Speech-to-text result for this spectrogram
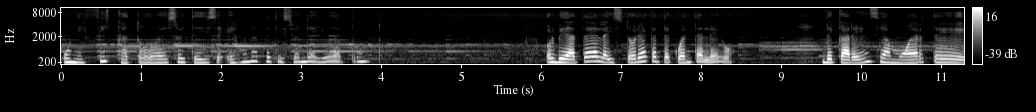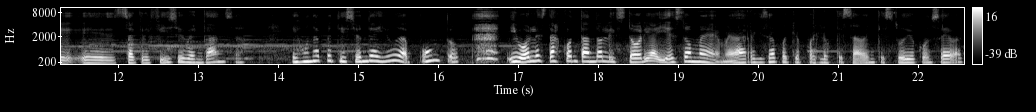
Unifica todo eso y te dice, es una petición de ayuda, punto. Olvídate de la historia que te cuenta el ego de carencia, muerte, eh, sacrificio y venganza. Es una petición de ayuda, punto. Y vos le estás contando la historia y esto me, me da risa porque pues los que saben que estudio con Sebas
